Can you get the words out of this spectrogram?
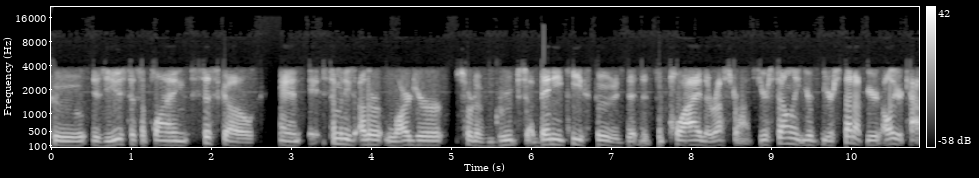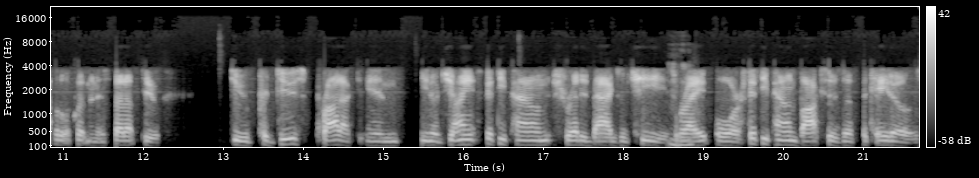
who is used to supplying Sysco and some of these other larger sort of groups, uh, Benny Keith Foods that, that supply the restaurants. You're selling, you're you're set up, your all your capital equipment is set up to to produce product in you know giant 50 pound shredded bags of cheese, Mhm. right, or 50 pound boxes of potatoes.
